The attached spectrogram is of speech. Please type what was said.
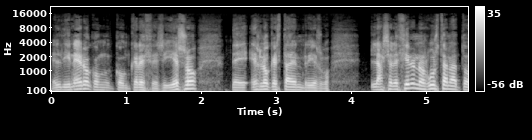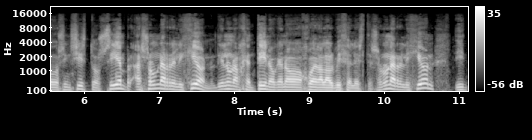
el, dinero con, creces. Y eso eh, es lo que está en riesgo las elecciones nos gustan a todos, insisto, siempre ah, son una religión. Dile un argentino que no juega al albiceleste, son una religión y eh,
